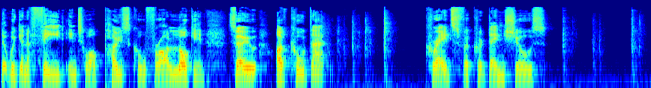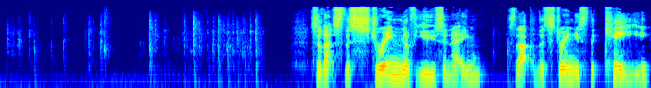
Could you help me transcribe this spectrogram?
that we're going to feed into our post call for our login. So I've called that creds for credentials. So that's the string of username. So that the string is the key.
